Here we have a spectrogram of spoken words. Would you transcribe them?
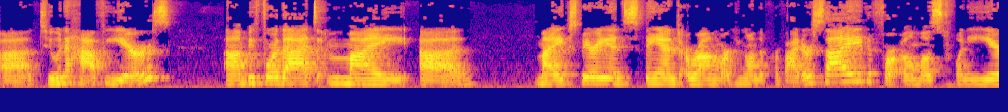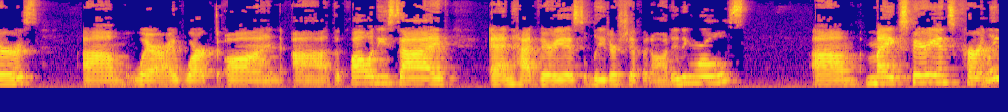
uh, two and a half years. Um, before that, my uh, my experience spanned around working on the provider side for almost 20 years, um, where I worked on uh, the quality side and had various leadership and auditing roles. Um, my experience currently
